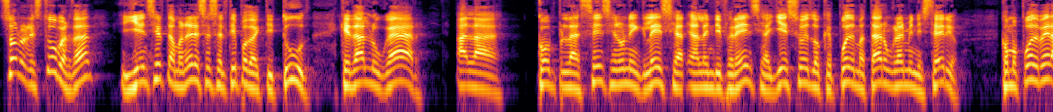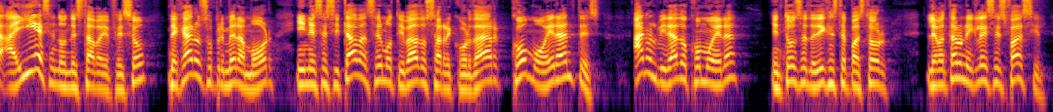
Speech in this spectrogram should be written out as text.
solo eres tú, ¿verdad? Y en cierta manera ese es el tipo de actitud que da lugar a la complacencia en una iglesia, a la indiferencia, y eso es lo que puede matar un gran ministerio. Como puede ver, ahí es en donde estaba Éfeso. Dejaron su primer amor y necesitaban ser motivados a recordar cómo era antes. ¿Han olvidado cómo era? Entonces le dije a este pastor, levantar una iglesia es fácil,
